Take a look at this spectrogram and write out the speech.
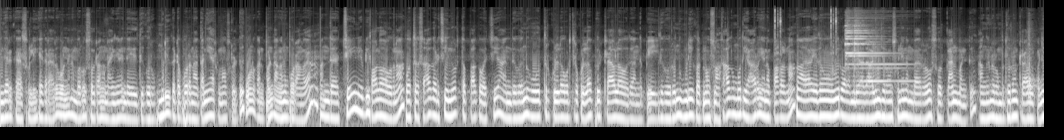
எங்கே இருக்க? சொல்லி கேட்குறாரு உடனே நம்ம ரோஸ் சொல்கிறாங்க நான் இங்கே இந்த இதுக்கு ஒரு முடிவு கட்ட போகிறேன் நான் தனியாக இருக்கணும்னு சொல்லிட்டு ஃபோனை கன் பண்ணிட்டு அங்கன்னு போகிறாங்க அந்த செயின் எப்படி ஃபாலோ ஆகுதுன்னா ஒருத்தர் சாகடிச்சு இன்னொருத்த பார்க்க வச்சு அந்த வந்து ஒருத்தருக்குள்ள ஒருத்தருக்குள்ள போய் ட்ராவல் ஆகுது அந்த பேய். இதுக்கு ஒரு வந்து முடிவு கட்டணும். நான் சாகும்போது யாரும் என்னை பார்க்கலன்னா அதாவது எதுவும் உயிர் வாழ முடியாது அழிஞ்சிரும் சொல்லி நம்ம ரோஸ் ஒரு பிளான் பண்ணிட்டு அங்கேருந்து ரொம்ப தூரம் ட்ராவல் பண்ணி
